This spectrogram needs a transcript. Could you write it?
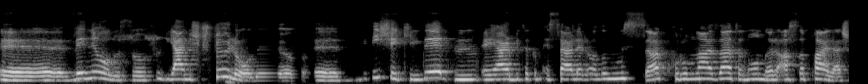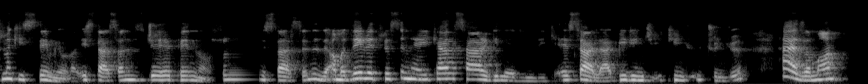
Ee, ve ne olursa olsun yani şöyle oluyor e, bir şekilde eğer bir takım eserler alınmışsa kurumlar zaten onları asla paylaşmak istemiyorlar. İsterseniz CHP'nin olsun isterseniz de ama devlet resim heykel sergilerindeki eserler birinci, ikinci, üçüncü her zaman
